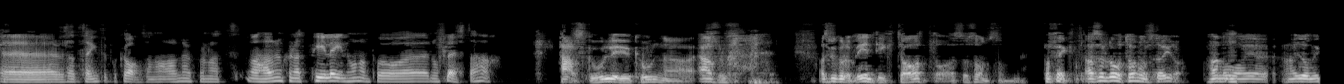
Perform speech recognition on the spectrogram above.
eh, så jag tänkte på Karlsson. Han hade nog kunnat, man hade nog kunnat pilla in honom på eh, de flesta här. Han skulle ju kunna, alltså, han skulle kunna bli en diktator, alltså sånt som, perfekt. Alltså låt honom styra. Han, har, eh, han gör mycket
